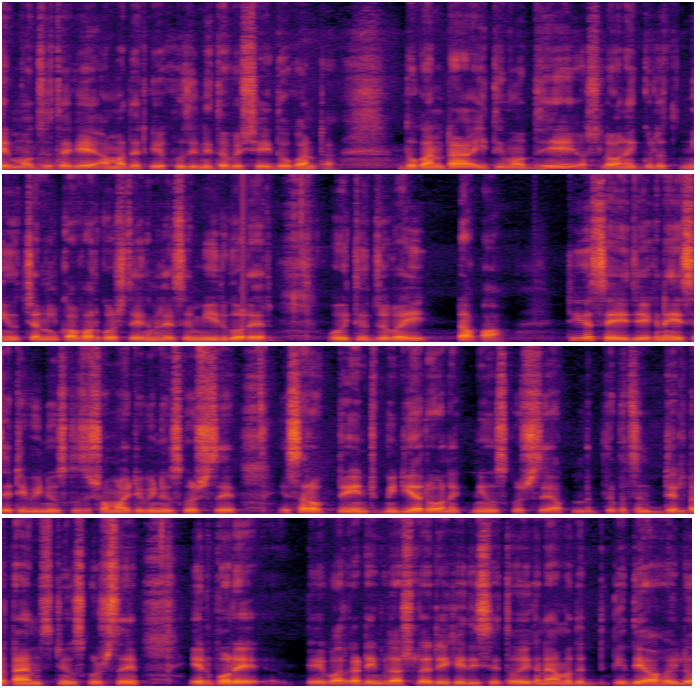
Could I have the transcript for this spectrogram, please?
এর মধ্যে থেকে আমাদেরকে খুঁজে নিতে হবে সেই দোকানটা। দোকানটা ইতিমধ্যেই আসলে অনেকগুলো নিউজ চ্যানেল কভার করছে। এখানে লেগেছে মিরগড়ের ঐতিহ্যবাহী টাপা। ঠিক আছে? এই যে এখানে এসএ টিভি নিউজ করছে, সময় টিভি নিউজ করছে, এছাড়াও প্রিন্ট মিডিয়ারও অনেক নিউজ করছে, আপনারা দেখতে পাচ্ছেন ডেল্টা টাইমস নিউজ করছে, এরপরে পেপার কাটিংগুলো আসলে রেখে দিছে। তো এখানে আমাদেরকে দেওয়া হলো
